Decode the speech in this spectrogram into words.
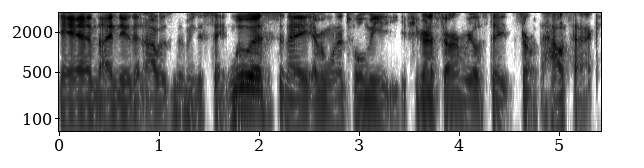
and I knew that I was moving to St. Louis and I everyone had told me if you're going to start in real estate, start with the house hack.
